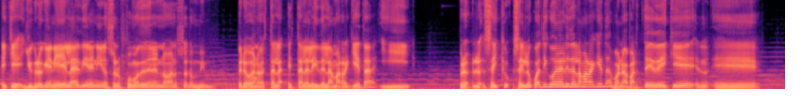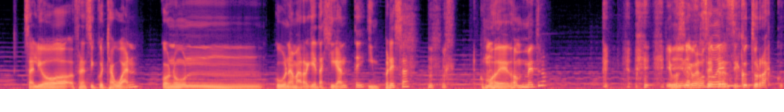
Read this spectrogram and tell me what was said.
Es que yo creo que ni ella la tiene ni nosotros podemos detenernos a nosotros mismos. Pero bueno, está la, está la ley de la marraqueta y. Pero, ¿sabéis, lo cuático de la ley de la marraqueta? Bueno, aparte de que eh, salió Francisco Chaguán con un. con una marraqueta gigante impresa, como de dos metros. Y llamarse él? Francisco Churrasco.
